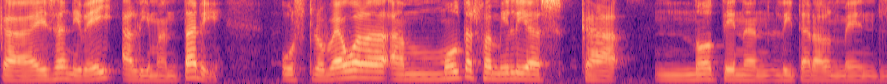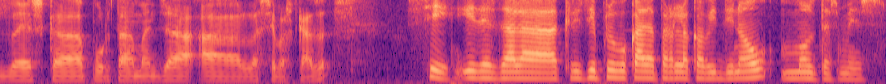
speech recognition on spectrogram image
que és a nivell alimentari. Us trobeu amb moltes famílies que no tenen literalment res que aportar a menjar a les seves cases? Sí, i des de la crisi provocada per la Covid-19, moltes més.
